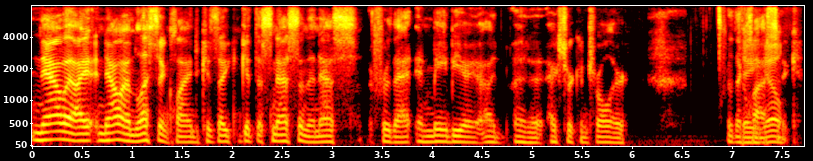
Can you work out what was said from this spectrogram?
Now I now I'm less inclined because I can get the SNES and the NES for that, and maybe an extra controller for the There you classic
